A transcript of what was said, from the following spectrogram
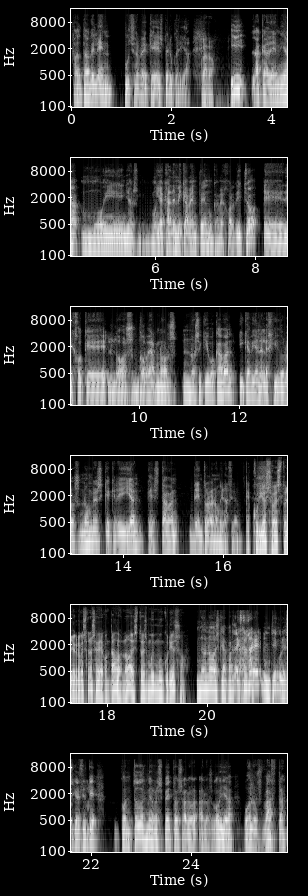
Falta Belén Pucherbe, que es peluquería. Claro. Y la academia, muy, muy académicamente, nunca mejor dicho, eh, dijo que los gobernors no se equivocaban y que habían elegido los nombres que creían que estaban dentro de la nominación. Qué curioso esto, yo creo que eso no se había contado, ¿no? Esto es muy, muy curioso. No, no, es que aparte Esto es- hay hay un es que decir que con todos mis respetos a, lo- a los Goya o a los BAFTA,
